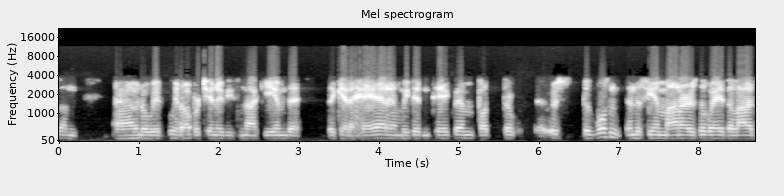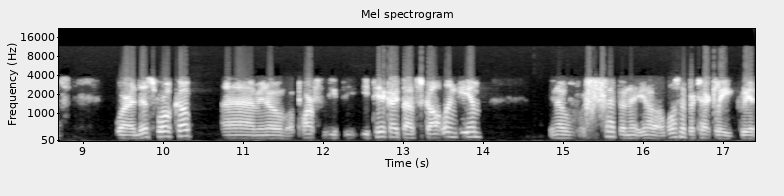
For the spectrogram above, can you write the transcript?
and uh, you know we had, we had opportunities in that game to, to get ahead, and we didn't take them. But there, it was it wasn't in the same manner as the way the lads were in this World Cup. Um, you know, apart from you, you take out that Scotland game, you know, flipping it, you know, it wasn't a particularly great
